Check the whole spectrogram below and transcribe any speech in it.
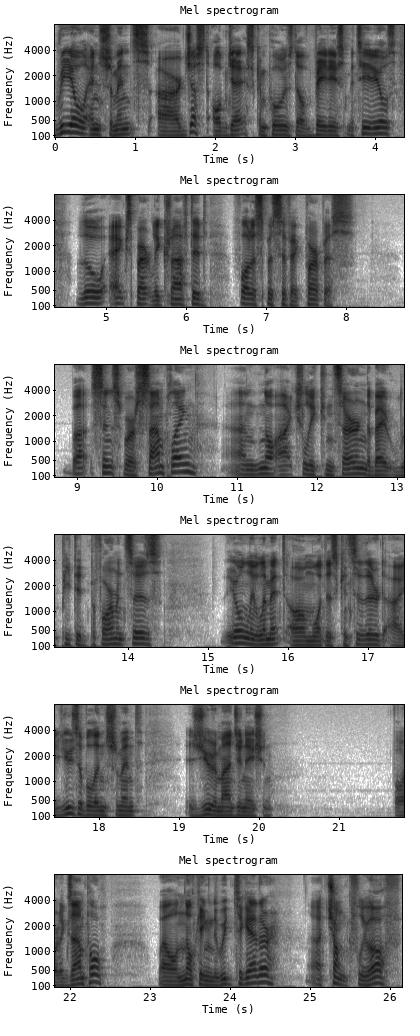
Real instruments are just objects composed of various materials, though expertly crafted for a specific purpose. But since we're sampling and not actually concerned about repeated performances, the only limit on what is considered a usable instrument is your imagination. For example, while knocking the wood together, a chunk flew off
